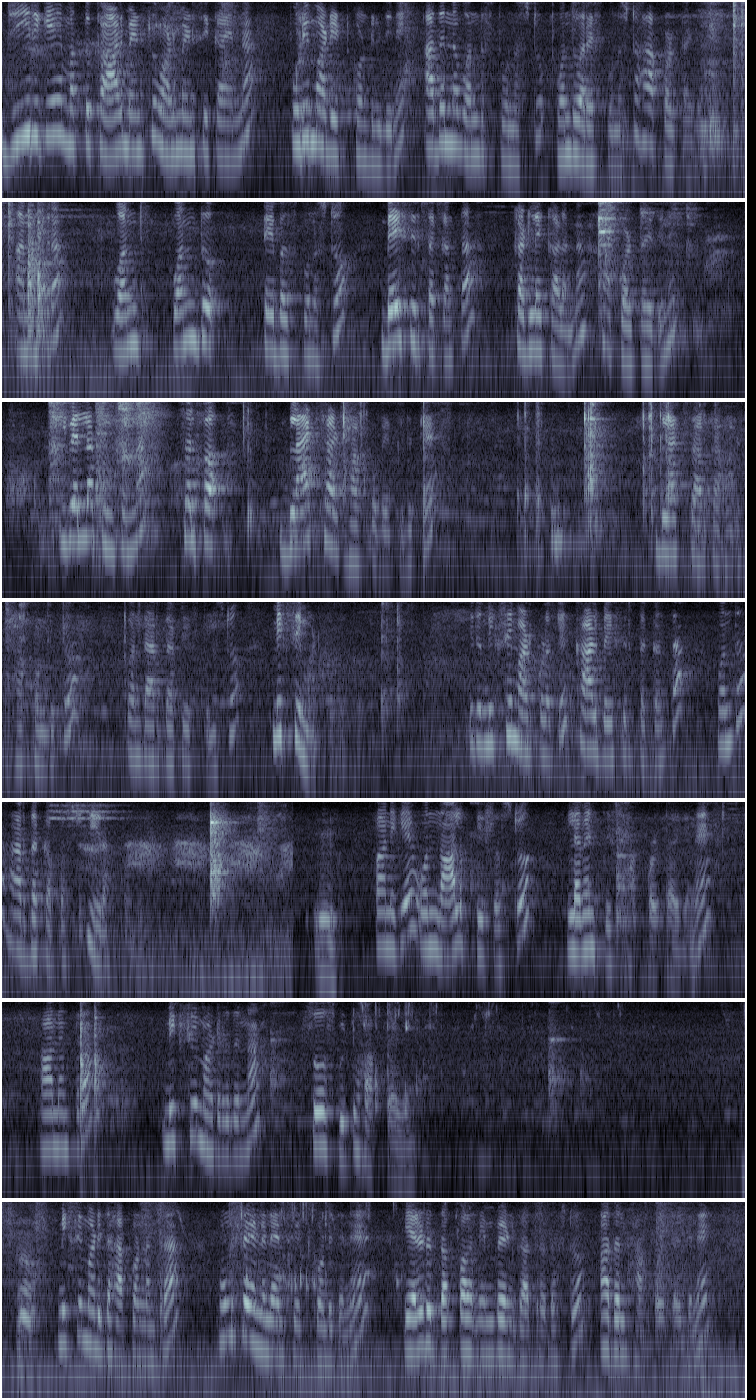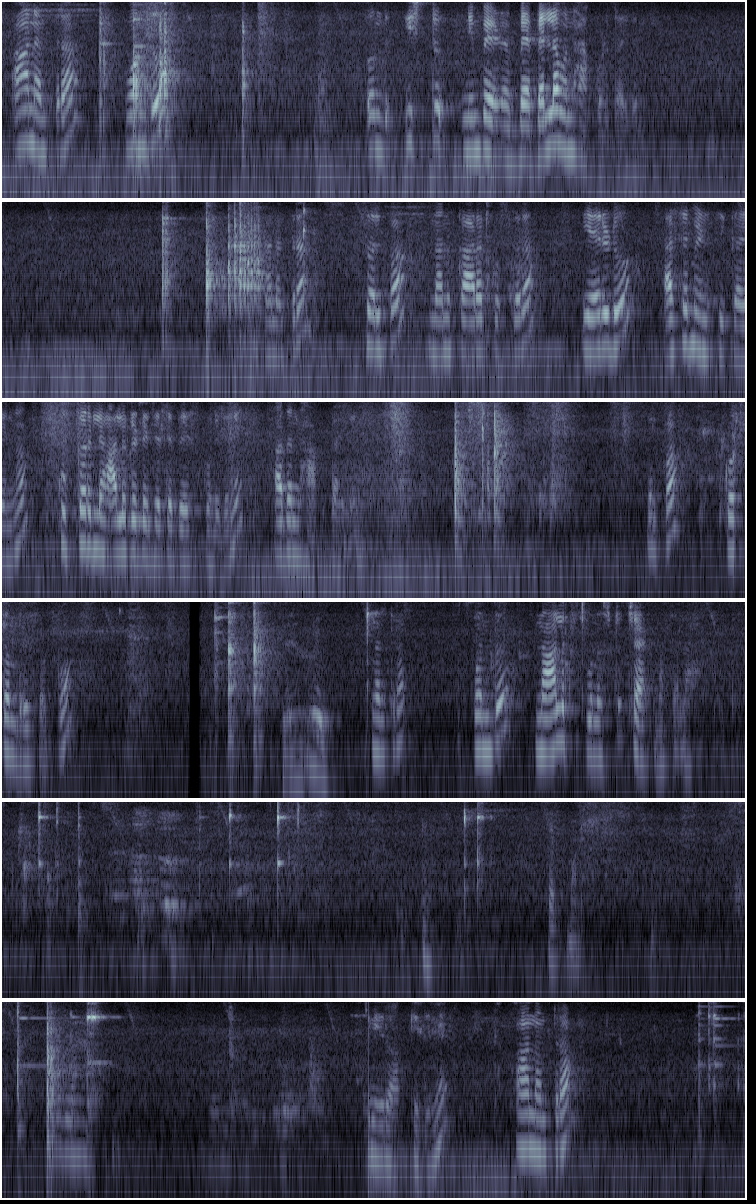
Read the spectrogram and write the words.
ಜೀರಿಗೆ ಮತ್ತು ಕಾಳು ಮೆಣಸು ಒಣಮೆಣಸಿಕಾಯನ್ನು ಪುಡಿ ಮಾಡಿ ಇಟ್ಕೊಂಡಿದ್ದೀನಿ ಅದನ್ನು ಒಂದು ಸ್ಪೂನಷ್ಟು, ಒಂದೂವರೆ ಸ್ಪೂನಷ್ಟು ಹಾಕ್ಕೊಳ್ತಾ ಇದ್ದೀನಿ. ಆನಂತರ ಒಂದು ಒಂದು ಟೇಬಲ್ ಸ್ಪೂನಷ್ಟು ಬೇಯಿಸಿರ್ತಕ್ಕಂಥ ಕಡಲೆಕಾಳನ್ನು ಹಾಕ್ಕೊಳ್ತಾ ಇದ್ದೀನಿ. ಇವೆಲ್ಲ ತಿನ್ಸನ್ನು ಸ್ವಲ್ಪ ಬ್ಲ್ಯಾಕ್ ಸಾಲ್ಟ್ ಹಾಕ್ಕೋಬೇಕು ಇದಕ್ಕೆ. ಬ್ಲ್ಯಾಕ್ ಸಾಲ್ಟ್ ಹಾಕ್ಕೊಂಡ್ಬಿಟ್ಟು ಒಂದು ಅರ್ಧ ಟೀ ಸ್ಪೂನಷ್ಟು ಮಿಕ್ಸಿ ಮಾಡ್ಕೋಬೇಕು. ಇದು ಮಿಕ್ಸಿ ಮಾಡ್ಕೊಳ್ಳೋಕ್ಕೆ ಕಾಳು ಬೇಯಿಸಿರ್ತಕ್ಕಂಥ ಒಂದು ಅರ್ಧ ಕಪ್ಪಷ್ಟು ನೀರು ಹಾಕ್ಕೊಬೇಕು ಪಾನಿಗೆ ಒಂದು ನಾಲ್ಕು ಪೀಸಷ್ಟು ಲೆಮನ್ ಪೀಸ್ ಹಾಕ್ಕೊಳ್ತಾ ಇದ್ದೀನಿ. ಆನಂತರ ಮಿಕ್ಸಿ ಮಾಡಿರೋದನ್ನು ಸೋಸ್ಬಿಟ್ಟು ಹಾಕ್ತಾ ಇದ್ದೀನಿ. ಮಿಕ್ಸಿ ಮಾಡಿದ್ದು ಹಾಕ್ಕೊಂಡ ನಂತರ ಹುಣಸೆ ಹಣ್ಣು ನೆನೆಸಿ ಎರಡು ದಪ್ಪ ನಿಂಬೆಹಣ್ಣು ಗಾತ್ರದಷ್ಟು ಅದನ್ನು ಹಾಕ್ಕೊಳ್ತಾ ಇದ್ದೀನಿ. ಆನಂತರ ನಂತರ ಒಂದು ಒಂದು ಇಷ್ಟು ನಿಂಬೆಹಣ್ಣು ಬೆಲ್ಲವನ್ನು ಹಾಕ್ಕೊಳ್ತಾ ಇದ್ದೇನೆ. ಆನಂತರ ಸ್ವಲ್ಪ ನಾನು ಖಾರಕ್ಕೋಸ್ಕರ ಎರಡು ಹಸಿಮೆಣಸಿಕಾಯನ್ನು ಕುಕ್ಕರಲ್ಲಿ ಆಲೂಗಡ್ಡೆ ಜೊತೆ ಬೇಯಿಸ್ಕೊಂಡಿದ್ದೀನಿ. ಅದನ್ನು ಹಾಕ್ತಾ ಇದ್ದೀನಿ. ಸ್ವಲ್ಪ ಕೊತ್ತಂಬರಿ ಸೊಪ್ಪು. ನಂತರ ಒಂದು ನಾಲ್ಕು ಸ್ಪೂನಷ್ಟು ಚಾಟ್ ಮಸಾಲ. ಕಟ್ ಮಾಡಿ. ನೀರು ಹಾಕಿದ್ದೀನಿ. ಆನಂತರ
